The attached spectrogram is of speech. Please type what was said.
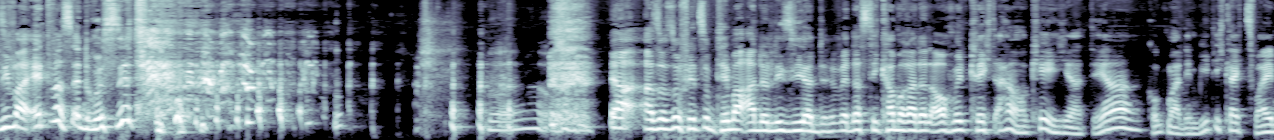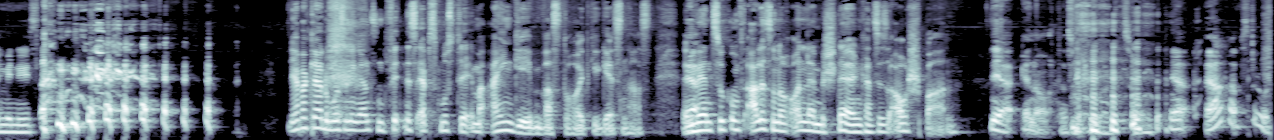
Sie war etwas entrüstet. ja, also so viel zum Thema analysieren. Wenn das die Kamera dann auch mitkriegt, ah, okay, hier, der, guck mal, dem biete ich gleich zwei Menüs an. Ja, aber klar, du musst in den ganzen Fitness-Apps musst du ja immer eingeben, was du heute gegessen hast. Wenn ja. wir in Zukunft alles nur noch online bestellen, kannst du es auch sparen. Ja, genau. Das ja, ja, absolut.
